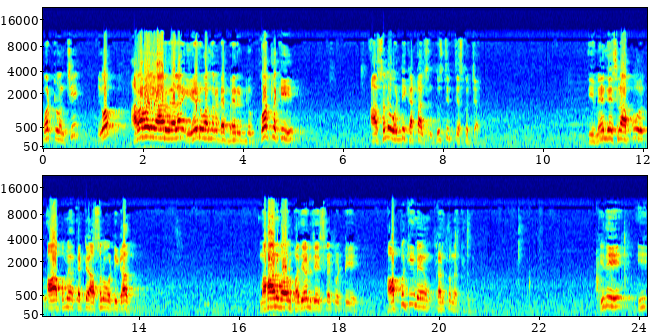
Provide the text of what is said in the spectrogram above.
కోట్ల నుంచి ఇగో అరవై ఆరు వేల ఏడు వందల డెబ్బై రెండు కోట్లకి అసలు వడ్డీ కట్టాల్సిన దుస్థితి తీసుకొచ్చారు. ఈ మేం చేసిన అప్పు ఆ అప్పు మీద కట్టే అసలు వడ్డీ కాదు. మహానుభావులు పదేళ్ళు చేసినటువంటి అప్పుకి మేము కడుతున్నట్టు. ఇది ఈ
